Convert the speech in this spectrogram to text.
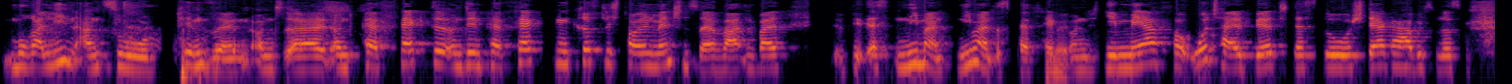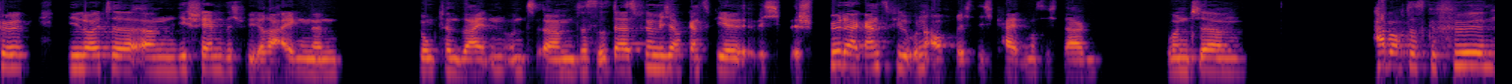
Moralin anzupinseln und, äh, und perfekte und den perfekten christlich tollen Menschen zu erwarten, weil es, niemand, niemand ist perfekt. Nee. Und je mehr verurteilt wird, desto stärker habe ich so das Gefühl, die Leute, ähm, die schämen sich für ihre eigenen dunklen Seiten. Und ähm, das ist, da ist für mich auch ganz viel, ich spüre da ganz viel Unaufrichtigkeit, muss ich sagen. Und ähm, habe auch das Gefühl,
